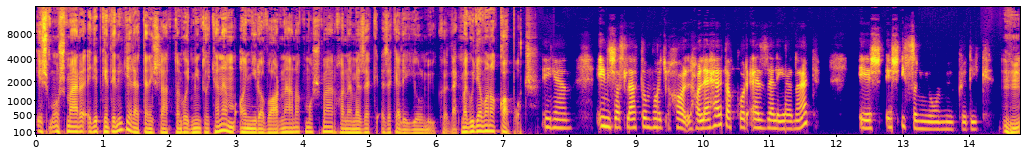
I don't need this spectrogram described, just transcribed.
És most már egyébként én ügyeleten is láttam, hogy mintha nem annyira varnának most már, hanem ezek, ezek elég jól működnek. Meg ugye van a kapocs. Igen. Én is azt látom, hogy ha, ha lehet, akkor ezzel élnek, és, és iszonyú jól működik. Uh-huh.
